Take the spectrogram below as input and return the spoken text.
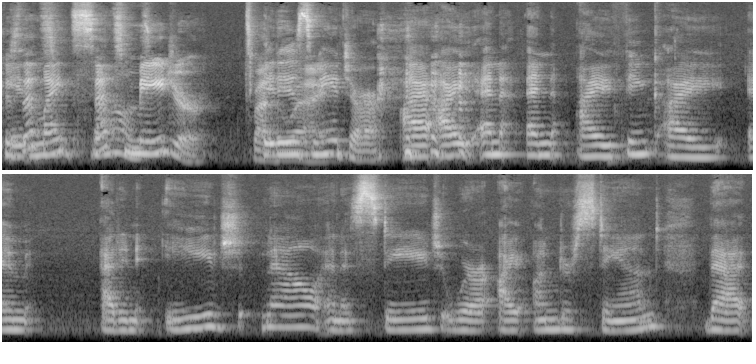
it that's, might sound, that's major It is major I, I and and i think i am at an age now and a stage where I understand that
